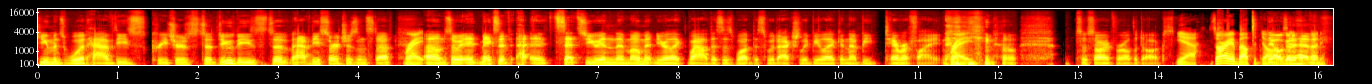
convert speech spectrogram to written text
humans would have these creatures to do these to have these searches and stuff. Right. Um. So it makes it it sets you in the moment, and you're like, wow, this is what this would actually be like, and that'd be terrifying. Right. you know. So sorry for all the dogs. yeah sorry about the dogs They all go to everybody. heaven.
